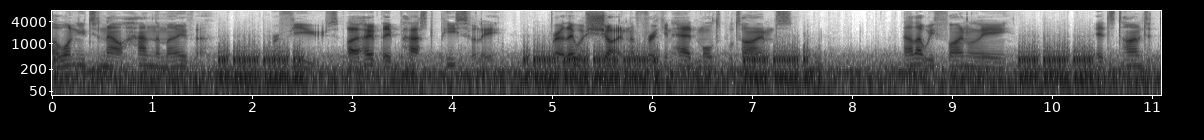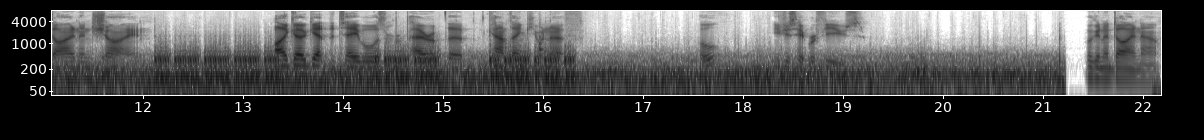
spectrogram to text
I want you to now hand them over. Refuse. I hope they passed peacefully. Bro, they were shot in the freaking head multiple times. Now that we finally... It's time to dine and shine. I go get the tables and prepare up the... Can't thank you enough. Oh, you just hit refuse. We're gonna die now.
